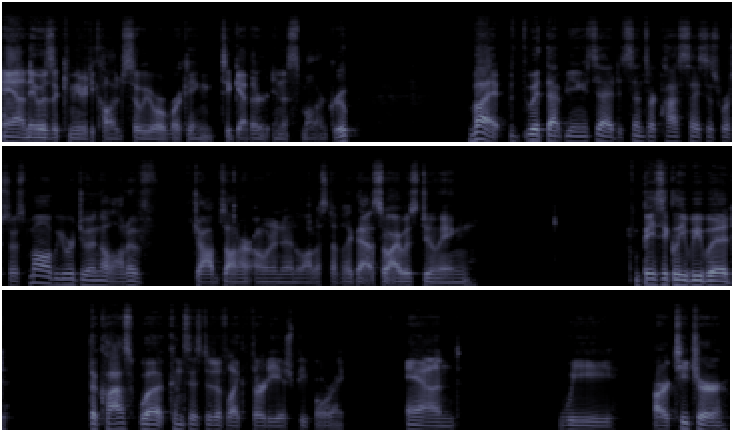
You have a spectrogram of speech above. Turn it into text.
and it was a community college so we were working together in a smaller group. But with that being said since our class sizes were so small we were doing a lot of jobs on our own and a lot of stuff like that. So i was doing basically we would the class what consisted of like 30ish people right? And we our teacher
